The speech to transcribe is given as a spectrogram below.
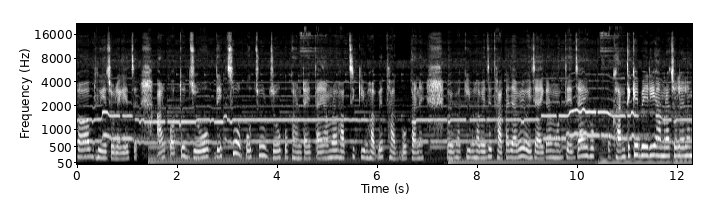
সব ধুয়ে চলে গেছে। আর কত জোক, দেখছ? প্রচুর জোক ওখানটায়। তাই আমরা ভাবছি কীভাবে থাকব ওখানে? কীভাবে যে থাকা যাবে ওই জায়গার মধ্যে। যাই হোক, ওখান থেকে বেরিয়ে আমরা চলে এলাম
